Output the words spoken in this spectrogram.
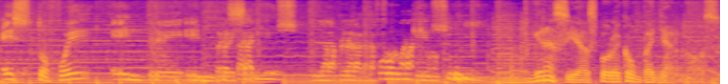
Esto fue Entre Empresarios, la plataforma que nos une. Gracias por acompañarnos.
